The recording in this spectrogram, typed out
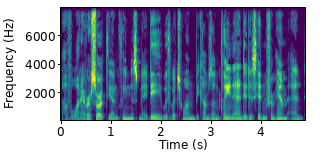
of whatever sort the uncleanness may be, with which one becomes unclean, and it is hidden from him, and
